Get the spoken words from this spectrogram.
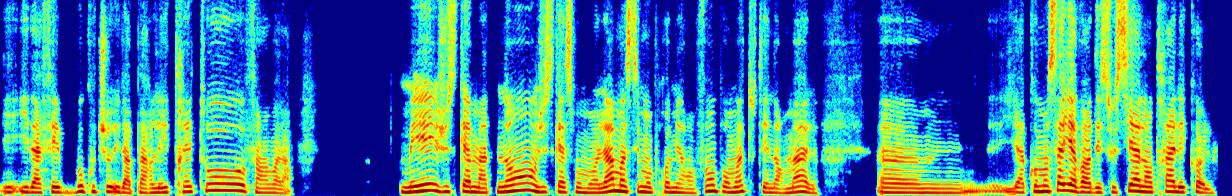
il, a fait beaucoup de choses, il a parlé très tôt, enfin, voilà. Mais jusqu'à maintenant, jusqu'à ce moment-là, moi, c'est mon premier enfant. Pour moi, tout est normal. il a commencé à y avoir des soucis à l'entrée à l'école.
